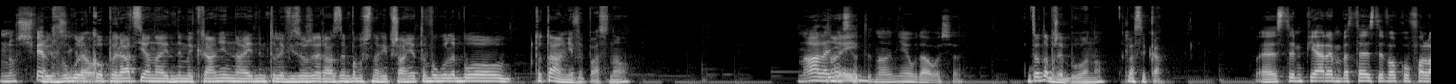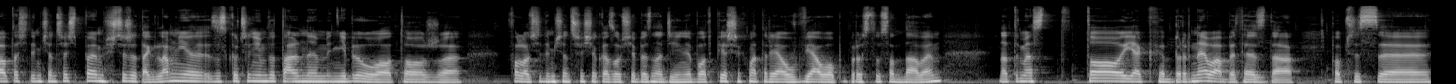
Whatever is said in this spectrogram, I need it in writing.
No świetnie A już w ogóle grało. kooperacja na jednym ekranie, na jednym telewizorze razem po prostu na wieprzanie, to w ogóle było totalnie wypas, no. No ale no niestety, i... no nie udało się. To dobrze było, no. Klasyka. E, z tym PR-em Bethesdy wokół Fallouta 76 powiem szczerze tak, dla mnie zaskoczeniem totalnym nie było to, że Fallout 76 okazał się beznadziejny, bo od pierwszych materiałów wiało po prostu sandałem. Natomiast to, jak brnęła Bethesda poprzez e,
